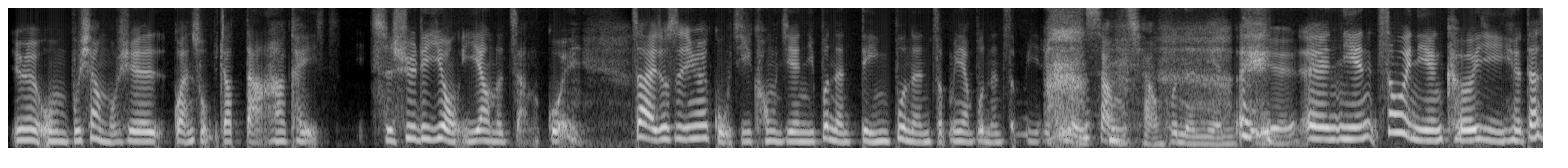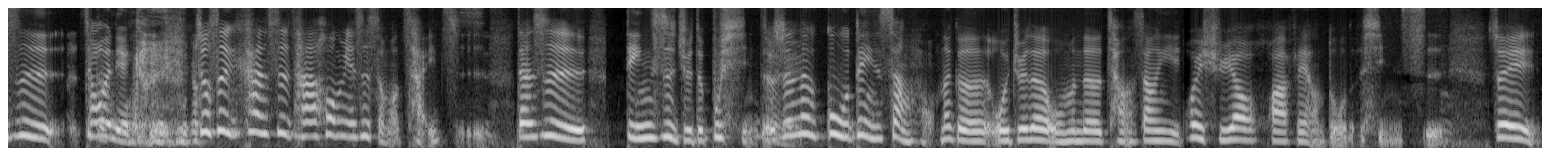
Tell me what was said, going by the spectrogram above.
因为我们不像某些馆所比较大，它可以。持续利用一样的展柜，再来就是因为古籍空间，你不能钉，不能怎么样，不能怎么样，不能上墙，不能粘贴。呃、欸，粘、欸、稍微粘可以，但是、这个、稍微粘可以，就是看是它后面是什么材质，是但是钉是绝对不行的。就是那个固定上吼，那个我觉得我们的厂商也会需要花非常多的心思，所以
